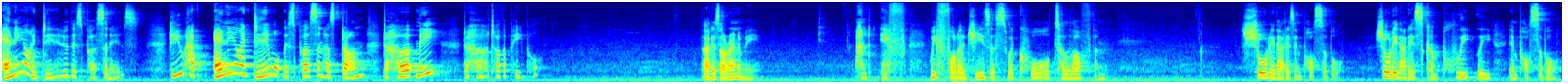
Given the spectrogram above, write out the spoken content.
any idea who this person is? Do you have any idea what this person has done to hurt me, to hurt other people? That is our enemy. And if we follow Jesus, we're called to love them. Surely that is impossible. Surely that is completely impossible.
